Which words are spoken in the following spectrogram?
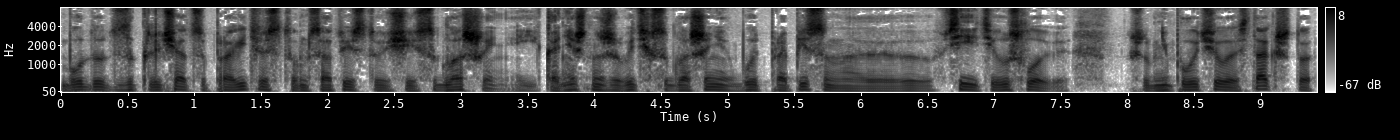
будут заключаться правительством соответствующие соглашения. И, конечно же, в этих соглашениях будет прописаны э, все эти условия чтобы не получилось так, что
